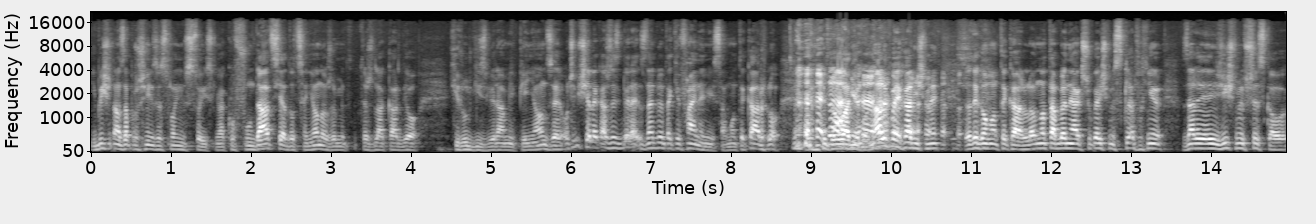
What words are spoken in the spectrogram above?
i byliśmy tam zaproszeni ze swoim stoiskiem. Jako fundacja doceniono, że my też dla kardiochirurgii zbieramy pieniądze. Oczywiście lekarze zbiera, znajdują takie fajne miejsca, Monte Carlo, to ładnie było. No ale pojechaliśmy do tego Monte Carlo. Notabene jak szukaliśmy sklepu, nie, znaleźliśmy wszystko.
